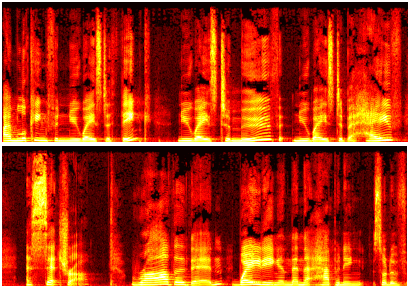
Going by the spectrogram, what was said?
I'm looking for new ways to think, new ways to move, new ways to behave, etc. Rather than waiting and then that happening sort of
